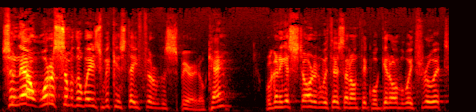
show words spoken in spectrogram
So, now, what are some of the ways we can stay filled with the Spirit, okay? We're going to get started with this. I don't think we'll get all the way through it.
